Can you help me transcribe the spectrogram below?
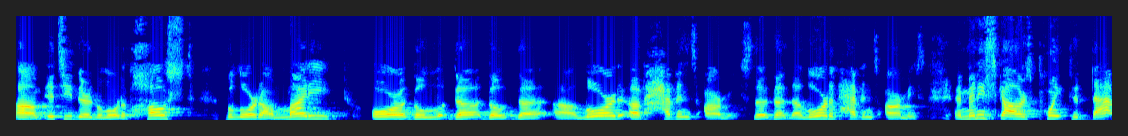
Um, it's either the Lord of hosts, the Lord Almighty, or the, the, the, the uh, Lord of heaven's armies, the, the, the Lord of heaven's armies. And many scholars point to that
